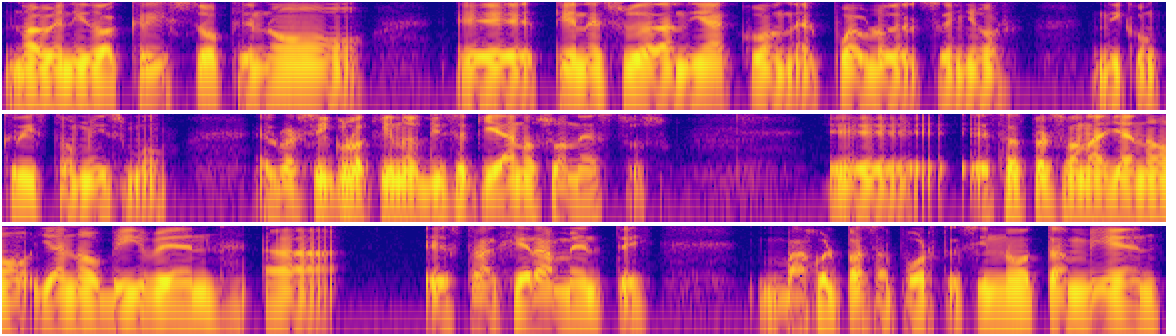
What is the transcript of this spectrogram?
no ha venido a Cristo, que no eh, tiene ciudadanía con el pueblo del Señor, ni con Cristo mismo. El versículo aquí nos dice que ya no son estos. Eh, estas personas ya no, ya no viven uh, extranjeramente bajo el pasaporte, sino también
